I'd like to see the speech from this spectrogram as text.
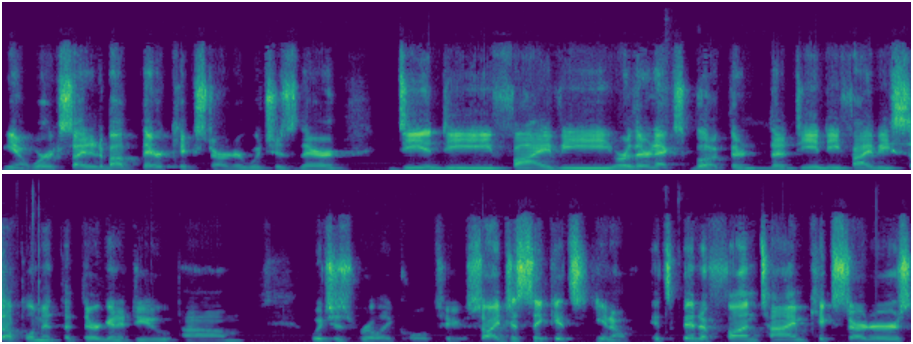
you know we're excited about their Kickstarter, which is their D and D 5e or their next book, their the D and D 5e supplement that they're going to do. Um, which is really cool too. So I just think it's, you know, it's been a fun time. Kickstarters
